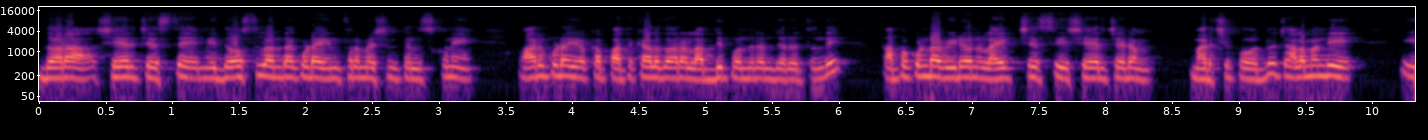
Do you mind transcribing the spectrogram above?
ద్వారా షేర్ చేస్తే మీ దోస్తులంతా కూడా ఇన్ఫర్మేషన్ తెలుసుకుని వారు కూడా ఈ యొక్క పథకాల ద్వారా లబ్ధి పొందడం జరుగుతుంది. తప్పకుండా వీడియోను లైక్ చేసి షేర్ చేయడం మర్చిపోవద్దు. చాలామంది ఈ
